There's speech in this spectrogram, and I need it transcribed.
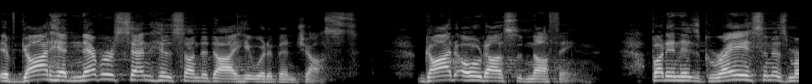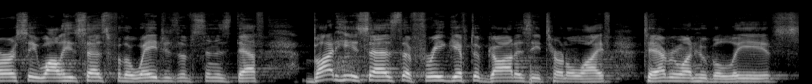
If God had never sent his son to die, he would have been just. God owed us nothing. But in his grace and his mercy, while he says, for the wages of sin is death, but he says the free gift of God is eternal life to everyone who believes.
